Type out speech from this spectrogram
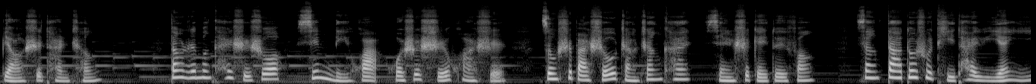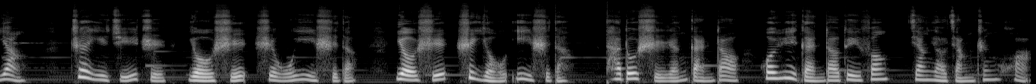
表示坦诚。当人们开始说心里话或说实话时，总是把手掌张开显示给对方，像大多数体态语言一样。这一举止有时是无意识的，有时是有意识的，它都使人感到或预感到对方将要讲真话。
